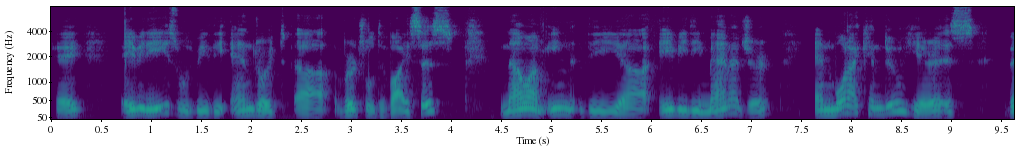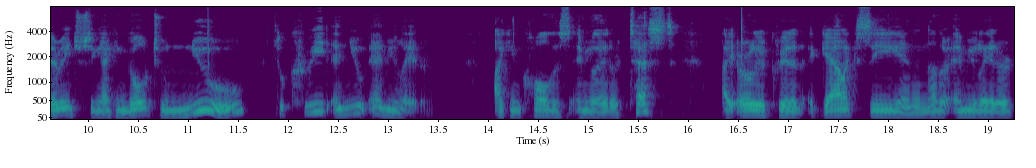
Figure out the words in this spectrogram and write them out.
Okay, AVDs would be the Android uh, virtual devices. Now I'm in the uh, AVD Manager, and what I can do here is very interesting. I can go to New to create a new emulator. I can call this emulator test. I earlier created a Galaxy and another emulator.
